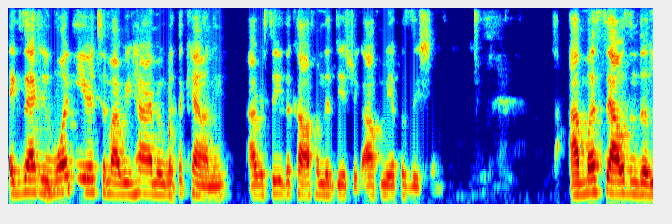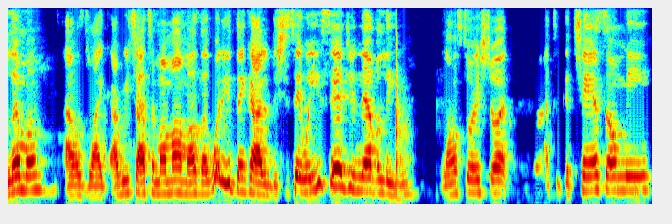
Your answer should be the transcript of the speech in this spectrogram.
Exactly mm-hmm. one year to my retirement with the county, I received a call from the district offering me a position. I must say I was in dilemma. I was like, I reached out to my mom. I was like, what do you think I do? She said, Well, you said you never leave. Long story short, I took a chance on me,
